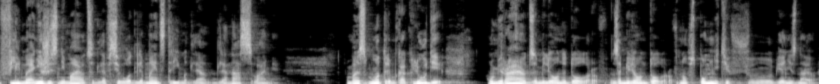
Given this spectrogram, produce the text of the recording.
фильмы, они же снимаются для всего, для мейнстрима, для, для нас с вами. Мы смотрим, как люди умирают за миллионы долларов, за миллион долларов. Ну, вспомните, я не знаю,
